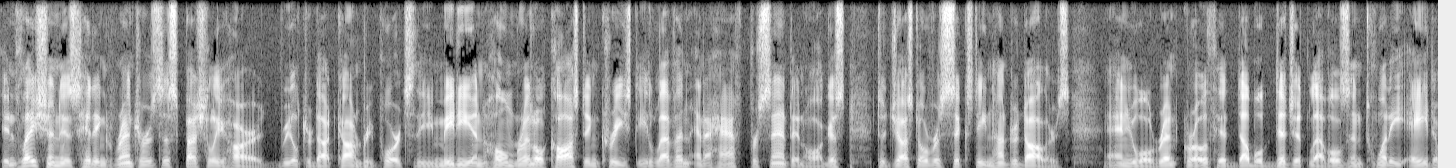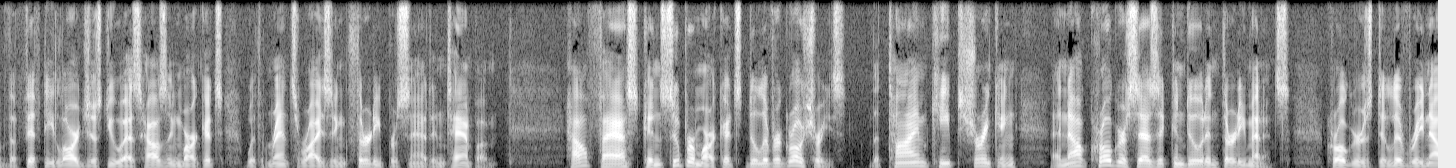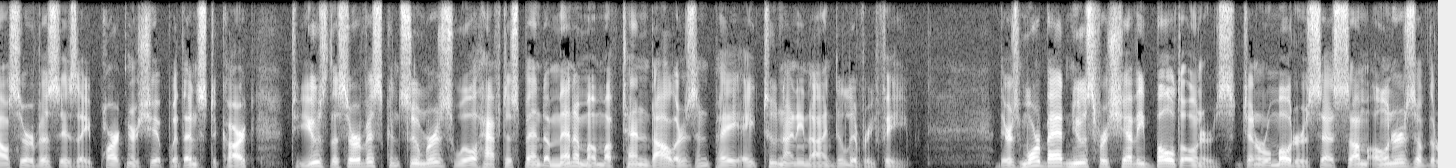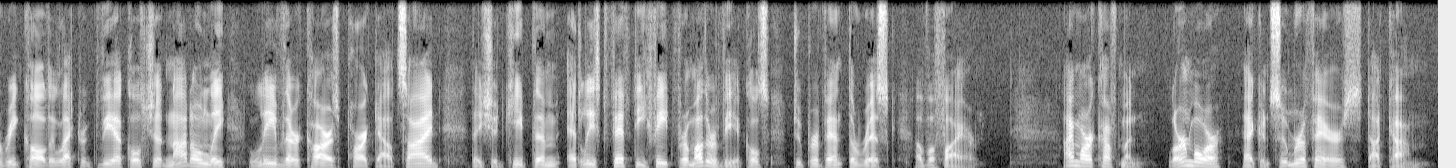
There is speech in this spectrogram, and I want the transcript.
Inflation is hitting renters especially hard. Realtor.com reports the median home rental cost increased 11.5% in August to just over $1,600. Annual rent growth hit double digit levels in 28 of the 50 largest U.S. housing markets, with rents rising 30% in Tampa. How fast can supermarkets deliver groceries? The time keeps shrinking, and now Kroger says it can do it in 30 minutes. Kroger's Delivery Now service is a partnership with Instacart. To use the service, consumers will have to spend a minimum of $10 and pay a $2.99 delivery fee. There's more bad news for Chevy Bolt owners. General Motors says some owners of the recalled electric vehicle should not only leave their cars parked outside, they should keep them at least 50 feet from other vehicles to prevent the risk of a fire. I'm Mark Huffman. Learn more at consumeraffairs.com.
